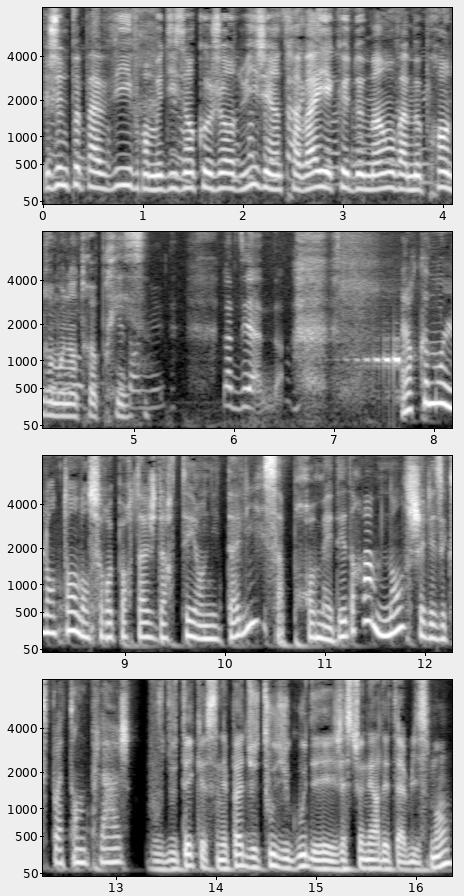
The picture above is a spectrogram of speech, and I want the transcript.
Je ne peux pas vivre en me disant qu'aujourd'hui j'ai un travail et que demain on va me prendre mon entreprise. Alors comme on l'entend dans ce reportage d'Arte en Italie, ça promet des drames, non, chez les exploitants de plage? Vous vous doutez que ce n'est pas du tout du goût des gestionnaires d'établissements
